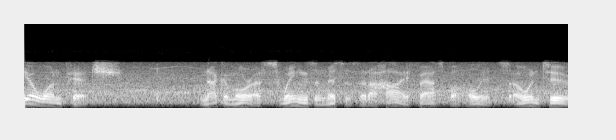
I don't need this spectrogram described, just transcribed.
0 1 pitch. Nakamura swings and misses at a high fastball. It's 0 2.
